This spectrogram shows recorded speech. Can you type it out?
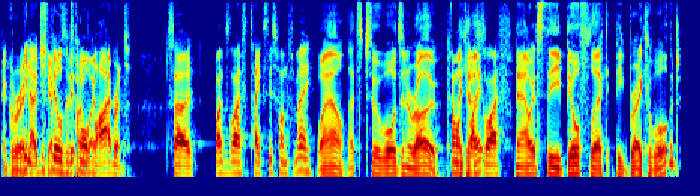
Agreed. You know, it just Yep, feels a bit totally. more vibrant. So Bug's Life takes this one for me. Wow, that's two awards in a row. Come on, Bug's Life. Now it's the Bill Fleck Big Break Award.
